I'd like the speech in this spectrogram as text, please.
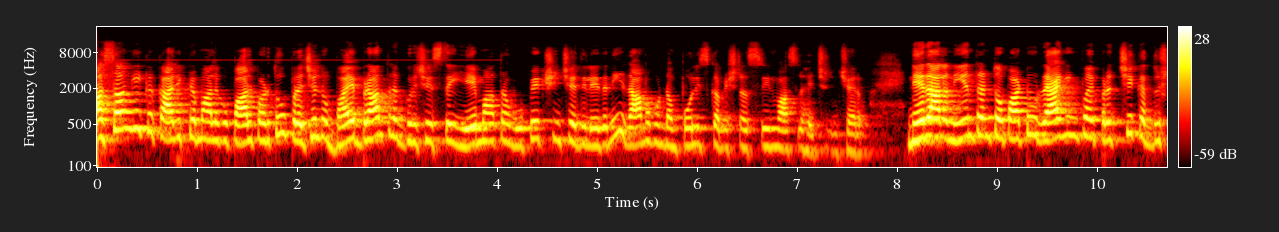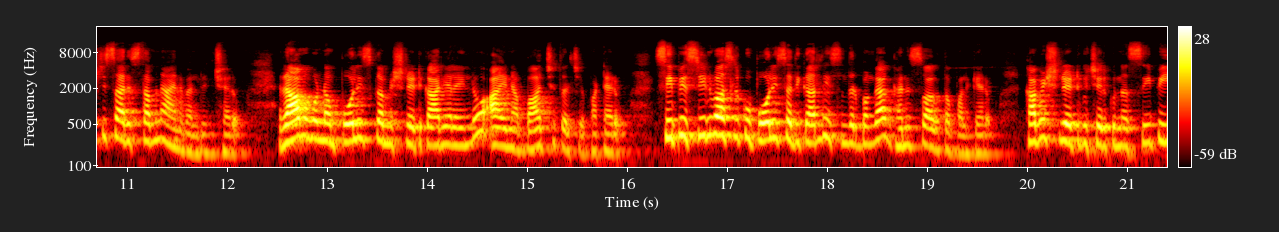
అసాంఘిక కార్యక్రమాలకు పాల్పడుతూ ప్రజలను భయభ్రాంతులకు గురి చేస్తే ఏమాత్రం ఉపేక్షించేది లేదని రామగుండం పోలీస్ కమిషనర్ శ్రీనివాసులు హెచ్చరించారు. నేరాల నియంత్రణతో పాటు ర్యాగింగ్పై ప్రత్యేక దృష్టి సారిస్తామని ఆయన వెల్లడించారు. రామగుండం పోలీస్ కమిషనరేట్ కార్యాలయంలో ఆయన బాధ్యతలు చేపట్టారు. సిపి శ్రీనివాసులకు పోలీస్ అధికారులు ఈ సందర్భంగా ఘన స్వాగతం పలికారు. కమిషనరేట్కు చేరుకున్న సిపి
